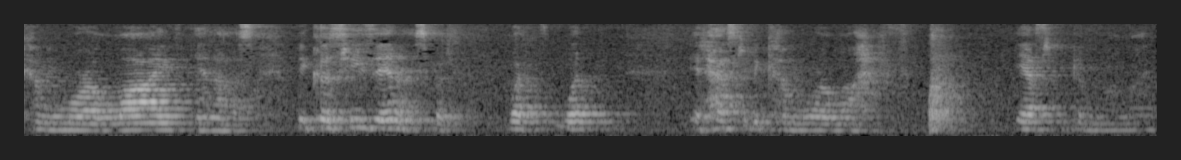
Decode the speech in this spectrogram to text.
coming more alive in us, because he's in us. But what what it has to become more alive. It has to become more alive.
